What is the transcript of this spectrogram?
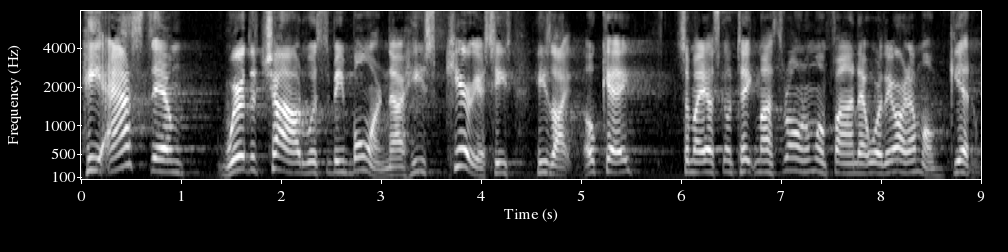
he asked them where the child was to be born. Now, he's curious. He's, he's like, okay, somebody else going to take my throne. I'm going to find out where they are, and I'm going to get them.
